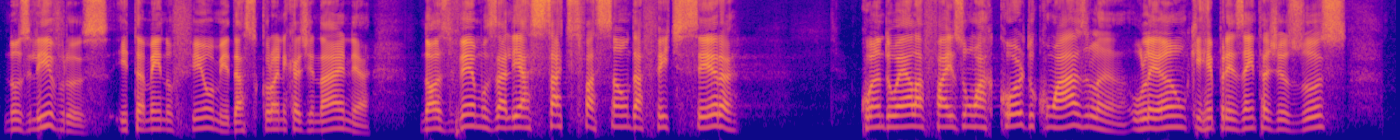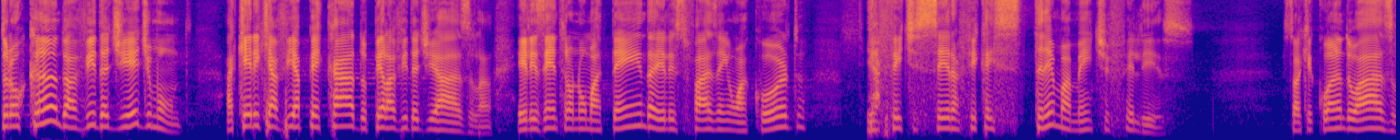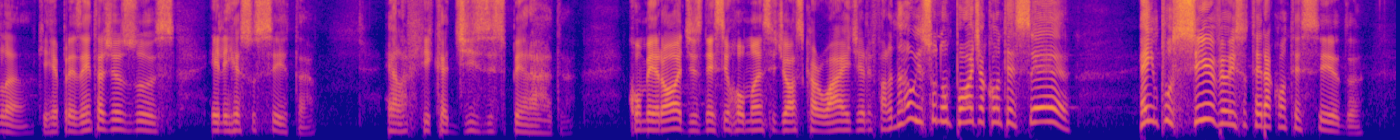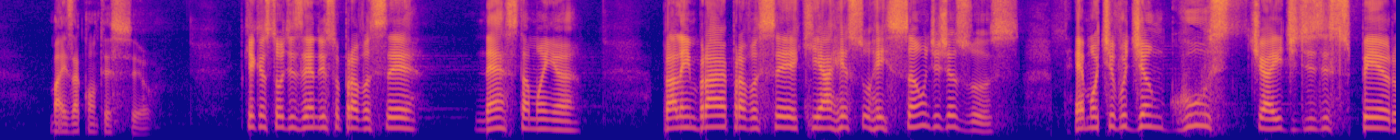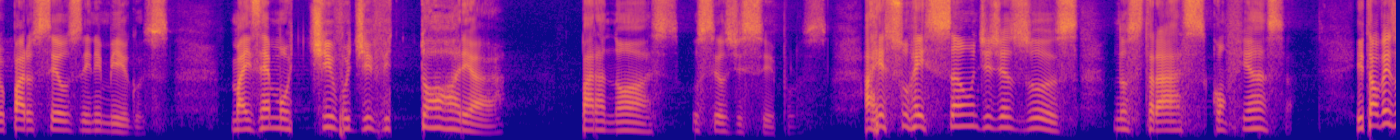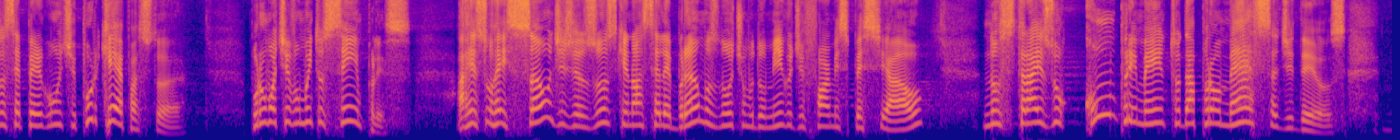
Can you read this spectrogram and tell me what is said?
Nos livros e também no filme das Crônicas de Nárnia, nós vemos ali a satisfação da feiticeira quando ela faz um acordo com Aslan, o leão que representa Jesus, trocando a vida de Edmund, aquele que havia pecado pela vida de Aslan. Eles entram numa tenda, eles fazem um acordo, e a feiticeira fica extremamente feliz. Só que quando Aslan, que representa Jesus, ele ressuscita, ela fica desesperada como Herodes nesse romance de Oscar Wilde, ele fala: não, isso não pode acontecer. É impossível isso ter acontecido. Mas aconteceu. Por que, que eu estou dizendo isso para você nesta manhã? Para lembrar para você que a ressurreição de Jesus é motivo de angústia e de desespero para os seus inimigos, mas é motivo de vitória para nós, os seus discípulos. A ressurreição de Jesus nos traz confiança. E talvez você pergunte, por quê, pastor? Por um motivo muito simples. A ressurreição de Jesus, que nós celebramos no último domingo de forma especial, nos traz o cumprimento da promessa de Deus.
